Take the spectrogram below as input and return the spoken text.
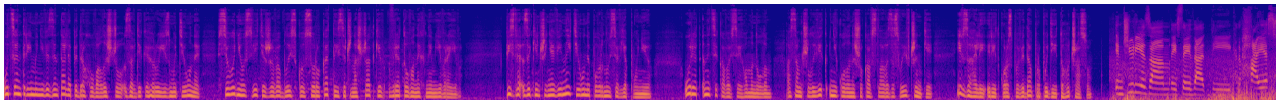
У центрі імені Візенталя підрахували, що завдяки героїзму Тіуни сьогодні у світі живе близько 40 тисяч нащадків врятованих ним євреїв. Після закінчення війни Тіуни повернувся в Японію. Уряд не цікавився його минулим, а сам чоловік ніколи не шукав слави за свої вчинки і взагалі рідко розповідав про події того часу. In Judaism, they say that the kind of highest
